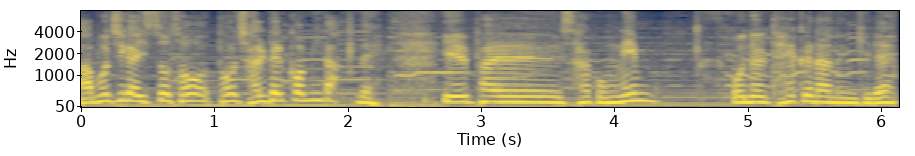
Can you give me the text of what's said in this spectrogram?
아버지가 있어서 더 잘 될 겁니다. 네. 1840님 오늘 퇴근하는 길에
